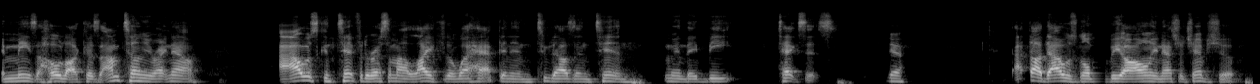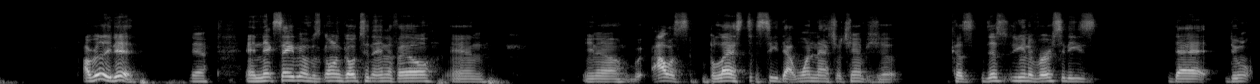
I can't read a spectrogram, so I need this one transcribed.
it means a whole lot. Because I'm telling you right now, I was content for the rest of my life for what happened in 2010 when they beat Texas. Yeah. I thought that was going to be our only national championship. I really did. Yeah. And Nick Saban was going to go to the NFL. And, you know, I was blessed to see that one national championship because there's universities that don't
